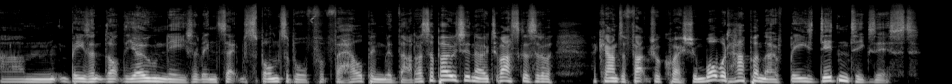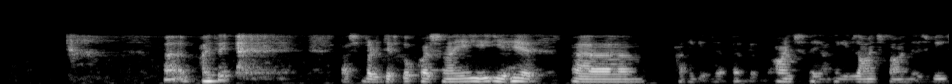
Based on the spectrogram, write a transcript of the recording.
um, bees are not the only sort of insect responsible for, for helping with that. I suppose, you know, to ask a sort of a counterfactual question, what would happen though if bees didn't exist? Uh, I think that's a very difficult question. I, you, you, hear, um, I think it was Einstein. I think it was Einstein that he's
